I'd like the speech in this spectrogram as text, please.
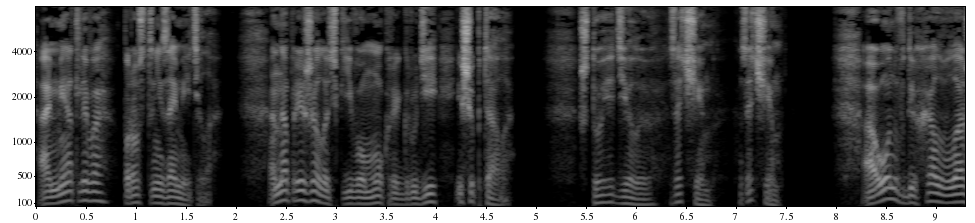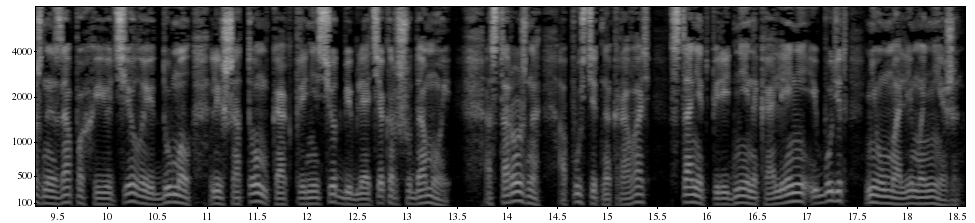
а Мятлева просто не заметила. Она прижалась к его мокрой груди и шептала. «Что я делаю? Зачем? Зачем?» А он вдыхал влажный запах ее тела и думал лишь о том, как принесет библиотекаршу домой, осторожно опустит на кровать, встанет перед ней на колени и будет неумолимо нежен.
